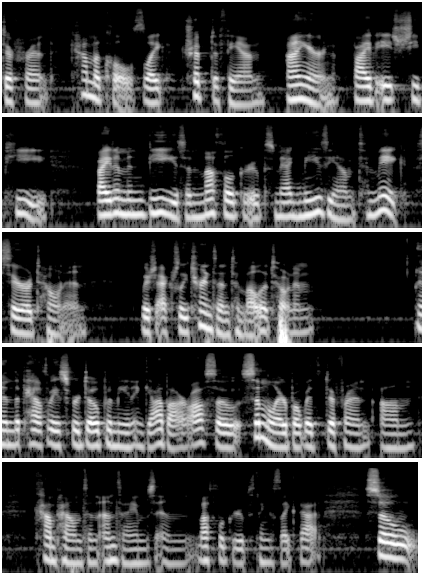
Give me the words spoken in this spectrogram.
different chemicals like tryptophan, iron, 5-HTP, vitamin Bs and methyl groups, magnesium to make serotonin, which actually turns into melatonin and the pathways for dopamine and GABA are also similar, but with different um, compounds and enzymes and methyl groups, things like that. So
